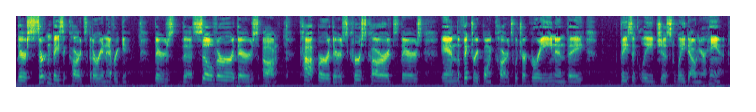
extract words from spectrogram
there are certain basic cards that are in every game. There's the silver, there's um, copper, there's curse cards, there's and the victory point cards, which are green and they basically just weigh down your hand.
